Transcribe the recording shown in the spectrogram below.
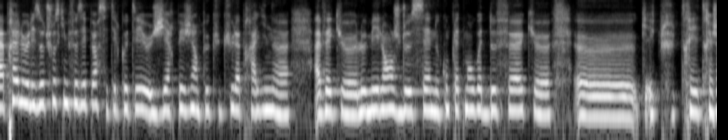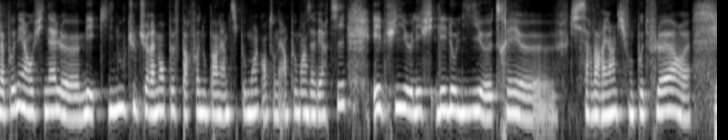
Après, le, les autres choses qui me faisaient peur, c'était le côté euh, JRPG un peu cucul à praline, euh, avec euh, le mélange de scènes complètement what the fuck, euh, qui est très très japonais hein, au final, mais qui nous culturellement peuvent parfois nous parler un petit peu moins quand on est un peu moins averti. Et puis les, les lolis très qui servent à rien, qui font peau de fleurs. Mm.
